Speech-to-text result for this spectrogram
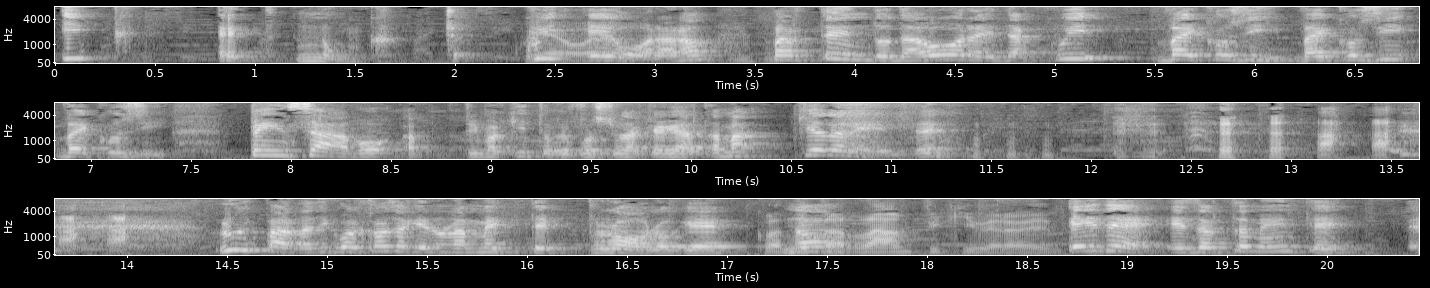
hic et nunc, cioè qui e ora. e ora, no? Partendo da ora e da qui, vai così, vai così, vai così. Pensavo, a prima chitto che fosse una cagata, ma chiaramente lui parla di qualcosa che non ammette proroghe. Quando no? ti arrampichi veramente. Ed è esattamente eh,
